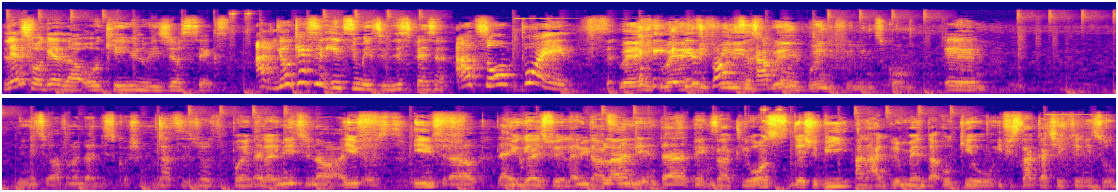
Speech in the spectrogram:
let's forget that okay, you know, it's just sex. And you're getting intimate with this person at some point. when when the feelings when when the feelings come, Eh. then we need to have another discussion. That is just the point. Like, Like, we need to now if adjust. We if to now, like, you guys feel like that, replan from- the entire thing. Exactly. Once there should be an agreement that okay, oh, if you start catching feelings, oh,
